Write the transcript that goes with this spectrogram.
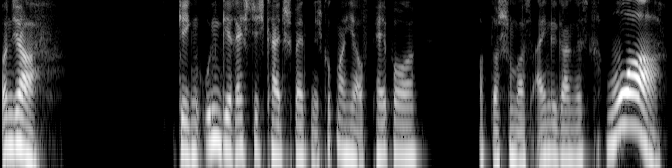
Und ja, gegen Ungerechtigkeit spenden. Ich guck mal hier auf PayPal. ob da schon was eingegangen ist. Wow!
